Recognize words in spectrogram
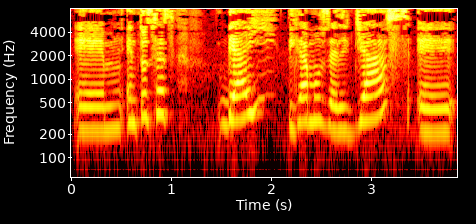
entonces, de ahí, digamos, del jazz, eh,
